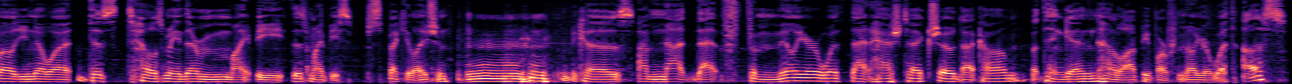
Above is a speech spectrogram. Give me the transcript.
Well, you know what? This tells me there might be this might be speculation mm-hmm. because I'm not that familiar with that hashtag show.com. But then again, not a lot of people are familiar with us,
